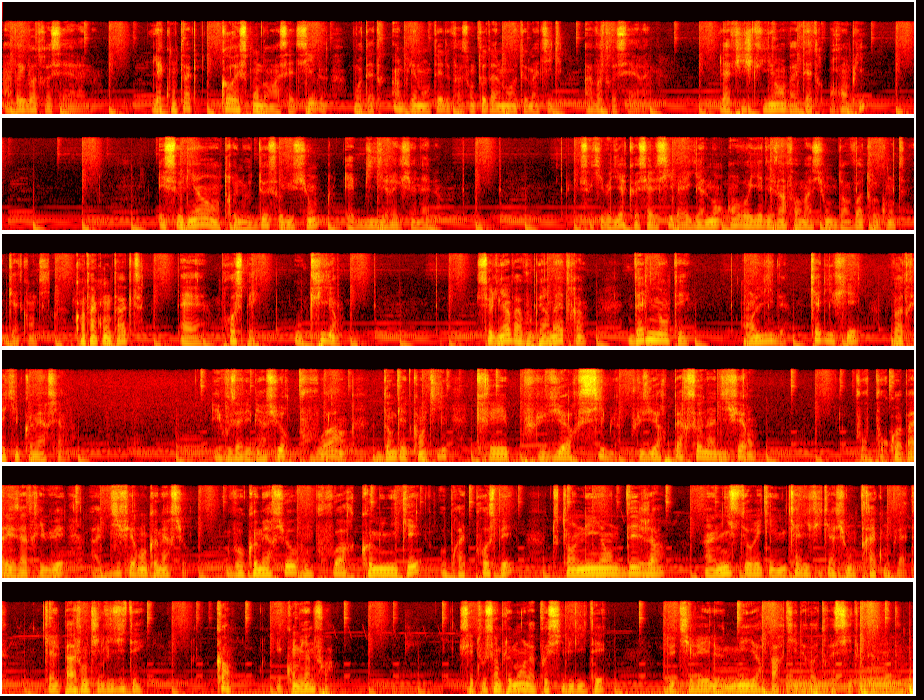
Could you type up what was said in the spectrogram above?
avec votre CRM. Les contacts correspondant à cette cible vont être implémentés de façon totalement automatique à votre CRM. La fiche client va être remplie et ce lien entre nos deux solutions est bidirectionnel. Ce qui veut dire que celle-ci va également envoyer des informations dans votre compte GetQuanti. Quand un contact est prospect ou client, ce lien va vous permettre d'alimenter en lead qualifié votre équipe commerciale. Et vous allez bien sûr pouvoir, dans GetQuanti, créer plusieurs cibles, plusieurs personas différents, pour pourquoi pas les attribuer à différents commerciaux. Vos commerciaux vont pouvoir communiquer auprès de prospects tout en ayant déjà un historique et une qualification très complète. Quelles pages ont-ils visité Quand? Et combien de fois? C'est tout simplement la possibilité de tirer le meilleur parti de votre site internet.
